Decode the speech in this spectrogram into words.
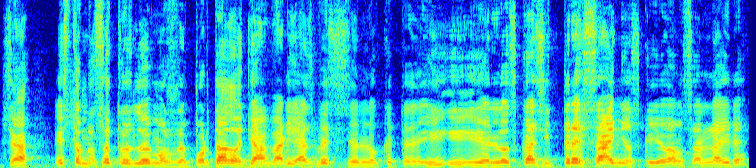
O sea, esto nosotros lo hemos reportado ya varias veces en lo que te- y, en los casi tres años que llevamos al aire.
